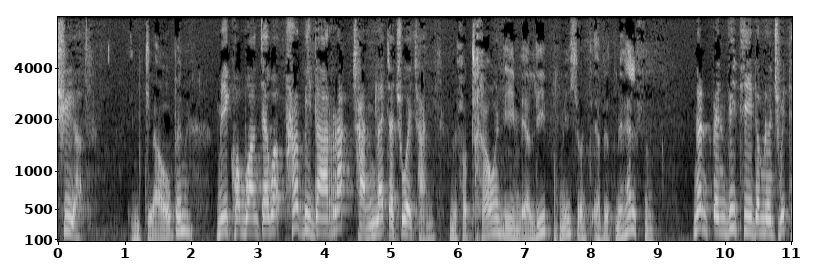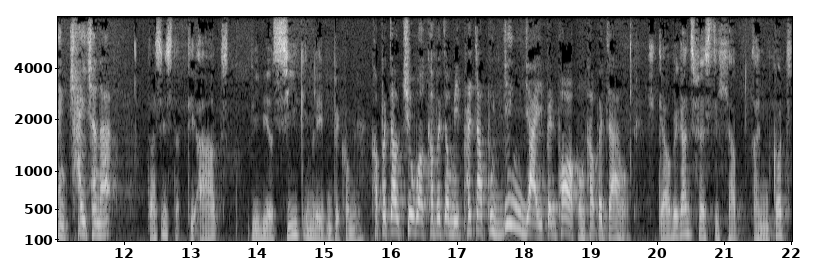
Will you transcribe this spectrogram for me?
เชื่อ im Glauben. มีความวางใจว่าพระบิดารักฉันและจะช่วยฉัน Wir vertrauen ihm, er liebt mich und er wird mir helfen. นั่นเป็นวิธีดำเนินชีวิตแห่งชัยชนะ Das ist die Art, wie wir Sieg im Leben bekommen. Ich glaube ganz fest, ich habe einen Gott,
